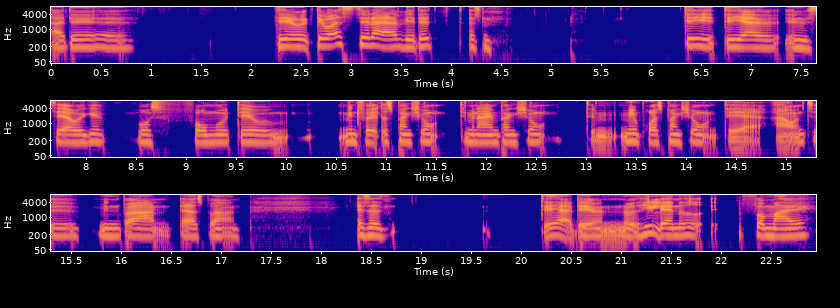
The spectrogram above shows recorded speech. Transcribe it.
ja det, det, er jo, det er jo også det, der er ved det. Altså, det, det jeg investerer jo ikke vores formue, det er jo min forældres pension, det er min egen pension, det er min brors pension, det er arven til mine børn, deres børn. Altså, det her, det er jo noget helt andet for mig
